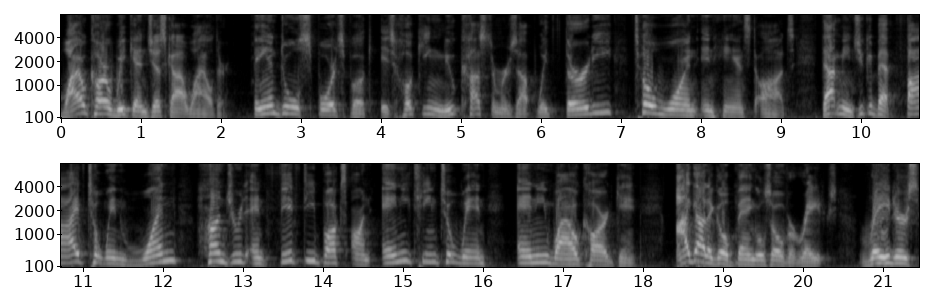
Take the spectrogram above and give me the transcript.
Wildcard weekend just got wilder. FanDuel Sportsbook is hooking new customers up with 30 to 1 enhanced odds. That means you could bet 5 to win 150 bucks on any team to win any wild card game. I got to go Bengals over Raiders. Raiders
